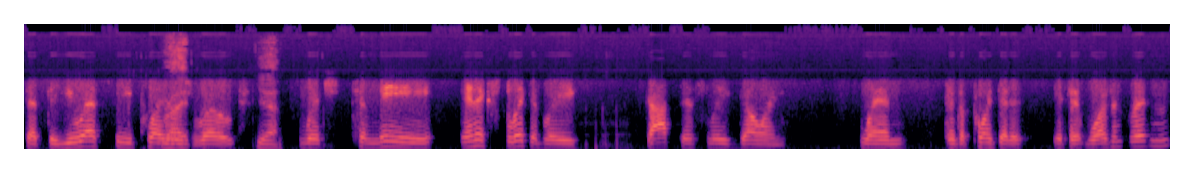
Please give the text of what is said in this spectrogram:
that the USC players right. wrote, yeah. which to me inexplicably got this league going when to the point that it, if it wasn't written,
